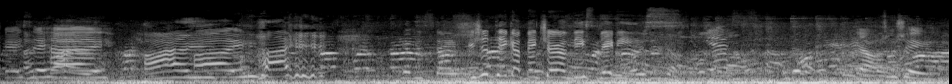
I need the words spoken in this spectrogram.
Okay, High say hi. five. Hi. Hi. Hi. We have the same. We should take a picture of these babies. Yes. Yeah. Sushi.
